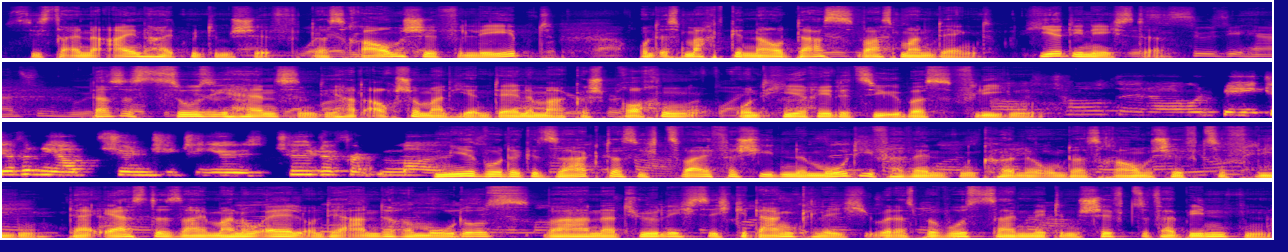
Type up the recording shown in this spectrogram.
Sie ist eine Einheit mit dem Schiff. Das Raumschiff lebt und es macht genau das, was man denkt. Hier die nächste. Das ist Susie Hansen, die hat auch schon mal hier in Dänemark gesprochen und hier redet sie übers Fliegen. Mir wurde gesagt, dass ich zwei verschiedene Modi verwenden könne, um das Raumschiff zu fliegen. Der erste sei manuell und der andere Modus war natürlich, sich gedanklich über das Bewusstsein mit dem Schiff zu verbinden.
